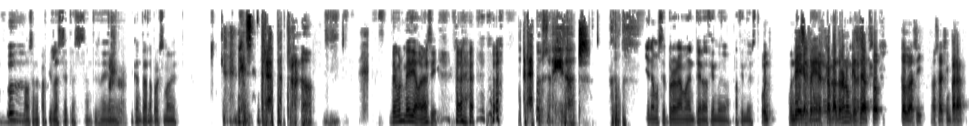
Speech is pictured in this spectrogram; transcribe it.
Vamos a repartir las setas antes de, de cantar la próxima vez. Extra patronum. Hacemos media hora, sí. Para tus oídos. Llenamos el programa entero haciendo, haciendo esto. Un, un día hay que hacer un extra ¿no? patrono que sea to- todo así. O sea, sin parar.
